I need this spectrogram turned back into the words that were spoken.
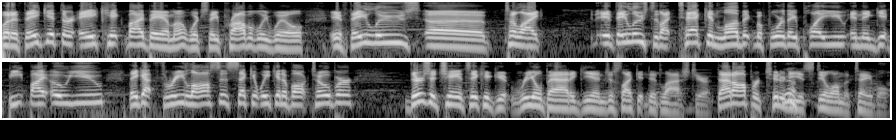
But if they get their A kick by Bama, which they probably will, if they lose uh, to like if they lose to like Tech and Lubbock before they play you and then get beat by OU, they got three losses second weekend of October. There's a chance it could get real bad again, just like it did last year. That opportunity yeah. is still on the table.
